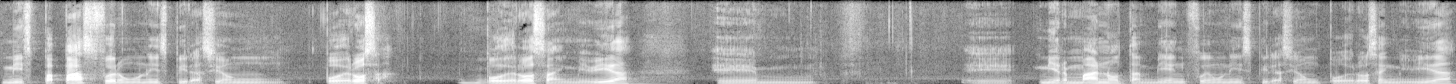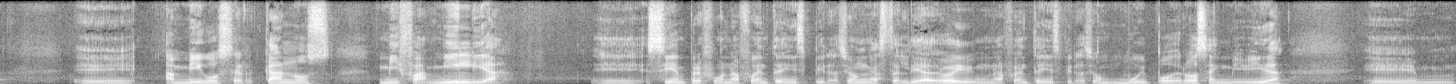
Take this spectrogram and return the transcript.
mis papás fueron una inspiración poderosa, poderosa en mi vida. Em, eh, mi hermano también fue una inspiración poderosa en mi vida. Eh, amigos cercanos, mi familia eh, siempre fue una fuente de inspiración, hasta el día de hoy, una fuente de inspiración muy poderosa en mi vida. Eh,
